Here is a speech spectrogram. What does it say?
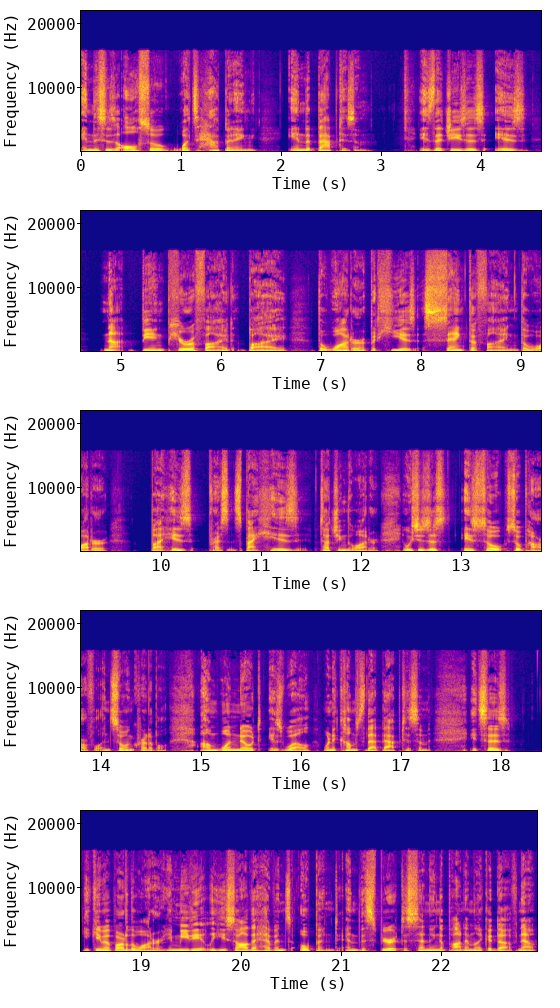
And this is also what's happening in the baptism is that Jesus is not being purified by the water, but he is sanctifying the water by his presence, by his touching the water, which is just is so so powerful and so incredible. Um, one note as well, when it comes to that baptism, it says he came up out of the water. Immediately he saw the heavens opened and the Spirit descending upon him like a dove. Now,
